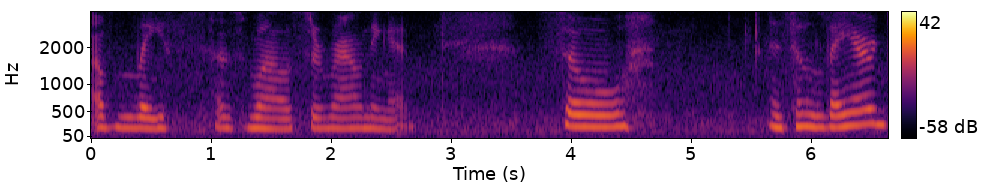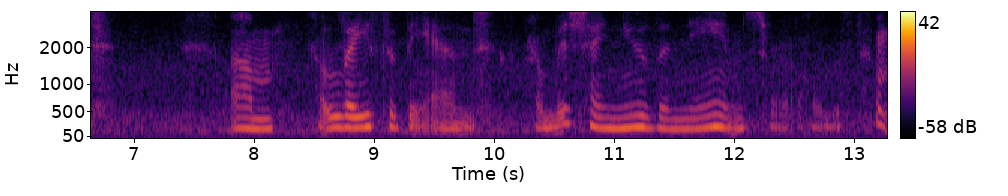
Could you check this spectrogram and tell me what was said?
of lace as well surrounding it. So it's a layered um, lace at the end. I wish I knew the names for all this stuff.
